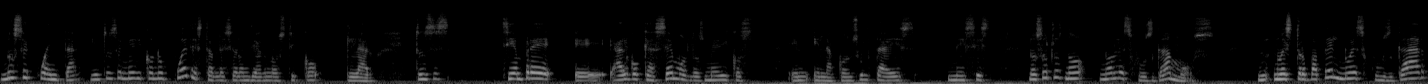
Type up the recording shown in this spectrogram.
no se cuenta y entonces el médico no puede establecer un diagnóstico claro. Entonces, siempre eh, algo que hacemos los médicos en, en la consulta es, nosotros no, no les juzgamos. Nuestro papel no es juzgar,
